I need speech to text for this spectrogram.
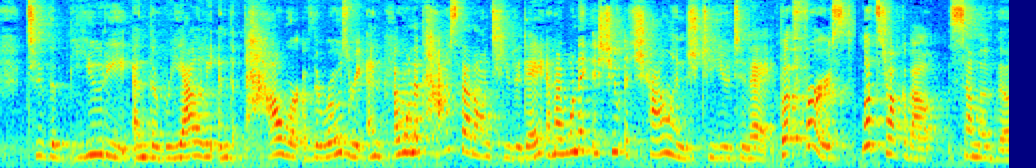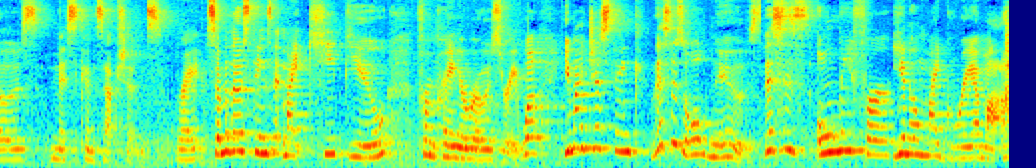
to the beauty and the reality and the power of the rosary. And I want to pass that on to you today. And I want to issue a challenge to you today. But first, let's talk about some of those misconceptions, right? Some of those things that might keep you from praying a rosary. Well, you might just think this is old news. This is only for, you know, my grandma.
